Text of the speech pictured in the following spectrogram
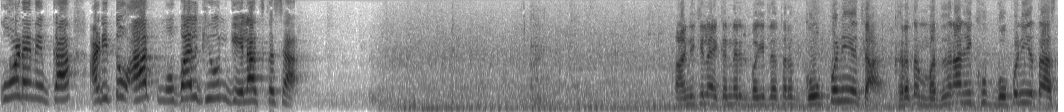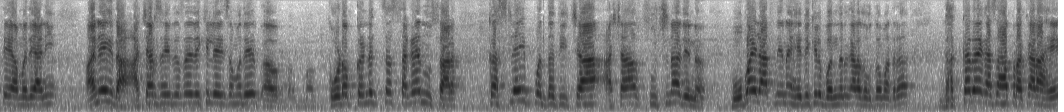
कोण आहे नेमका? आणि तो आत मोबाईल घेऊन गेलाच कसा? निखिला एकंदरीत बघितलं तर गोपनीयता खरं तर मतदान ही खूप गोपनीयता असते यामध्ये. आणि अनेकदा आचारसंहितेचा देखील याच्यामध्ये कोड ऑफ कंडक्टचा सगळ्यानुसार कसल्याही पद्धतीच्या अशा सूचना देणं मोबाईल आत नेणं हे देखील बंधनकारक होतं. मात्र धक्कादायक असा हा प्रकार आहे.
